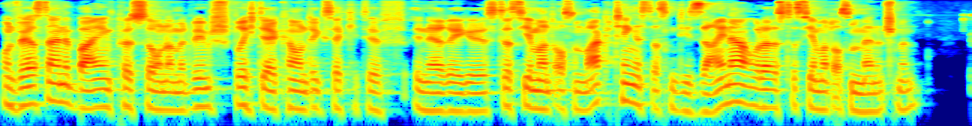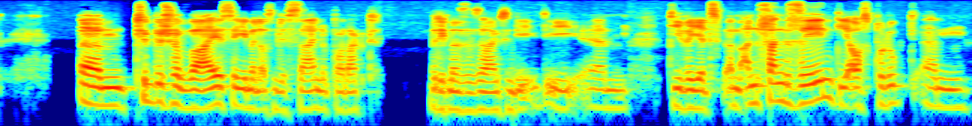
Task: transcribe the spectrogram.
Und wer ist deine Buying Persona? Mit wem spricht der Account Executive in der Regel? Ist das jemand aus dem Marketing? Ist das ein Designer oder ist das jemand aus dem Management? Ähm, typischerweise jemand aus dem Design und Product, würde ich mal so sagen, sind die, die, ähm, die wir jetzt am Anfang sehen, die auch das Produkt, ähm,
